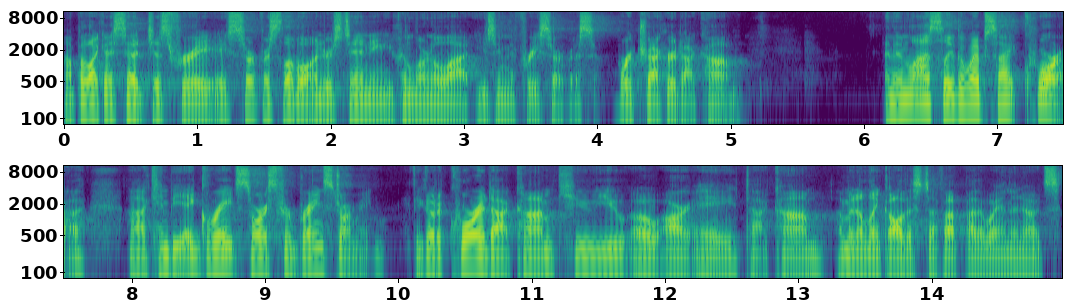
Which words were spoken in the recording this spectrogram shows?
Uh, but like I said, just for a, a, surface level understanding, you can learn a lot using the free service, wordtracker.com. And then lastly, the website Quora uh, can be a great source for brainstorming. If you go to Quora.com, Q U O R A.com, I'm going to link all this stuff up, by the way, in the notes.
